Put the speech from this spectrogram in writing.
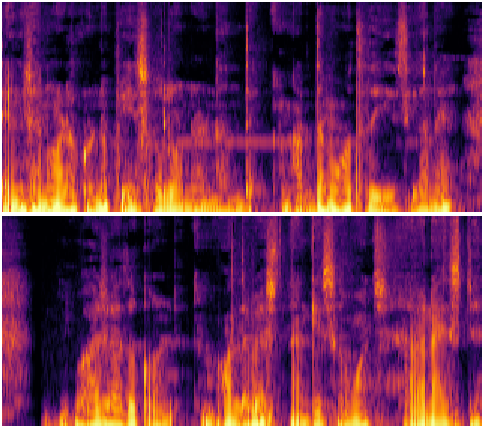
టెన్షన్ పడకుండా పీస్ఫుల్గా ఉండండి అంతే. అర్థమవుతుంది ఈజీగానే. బాగా చదువుకోండి. All the best. Thank you so much. Have a nice day.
